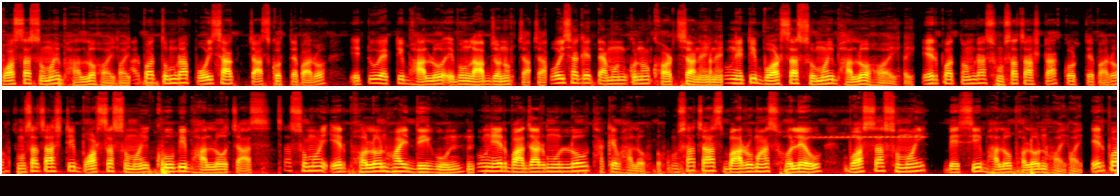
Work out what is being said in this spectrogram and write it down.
বর্ষার সময় ভালো হয়। তারপর তোমরা পুঁই শাক চাষ করতে পারো। এটিও একটি ভালো এবং লাভজনক চাষ পুঁই তেমন কোনো খরচা নেই। এবং এটি বর্ষার সময় ভালো হয়। এরপর তোমরা শশা চাষটা করতে পারো। শশা চাষটি বর্ষার সময় খুবই ভালো চাষ। বর্ষার সময় এর ফলন হয় দ্বিগুণ এবং এর বাজার মূল্যও থাকে ভালো। শশা চাষ বারো মাস হলেও বর্ষার সময় বেশি ভালো ফলন হয়। এরপর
